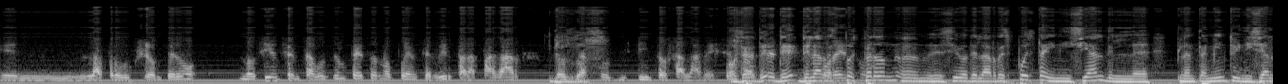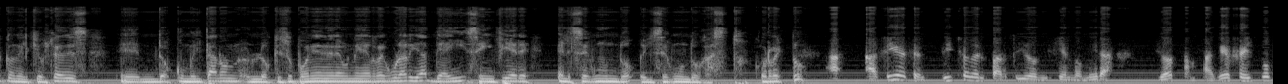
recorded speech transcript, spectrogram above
el, la producción, pero los 100 centavos de un peso no pueden servir para pagar dos gastos distintos a la vez. O sea, de, la respuesta, perdón, eh, de la respuesta inicial, del eh, planteamiento inicial con el que ustedes eh, documentaron lo que suponían era una irregularidad, de ahí se infiere el segundo, el segundo gasto, ¿correcto? así es, el dicho del partido diciendo, mira, yo pagué Facebook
